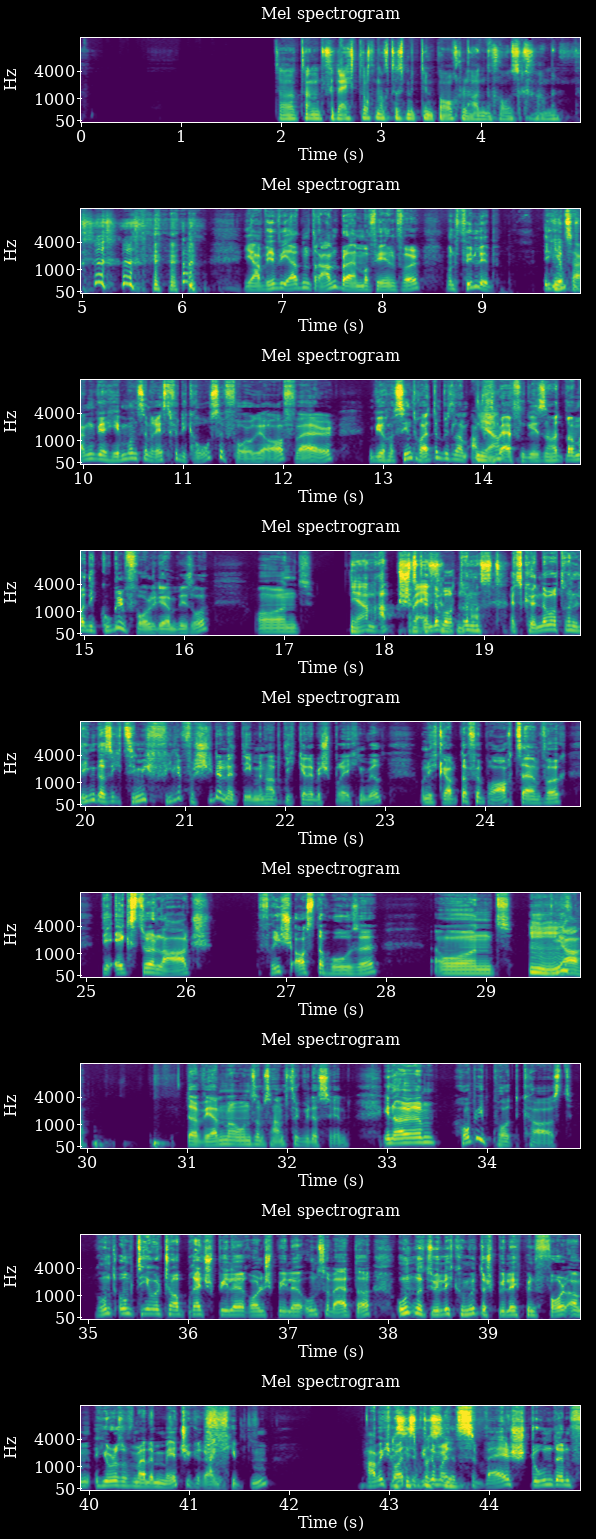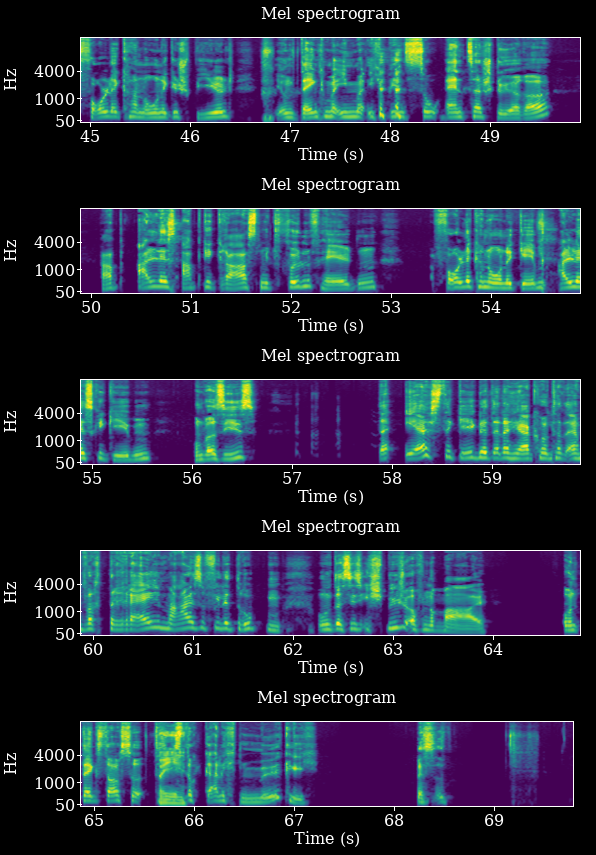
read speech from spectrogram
da dann vielleicht doch noch das mit dem Bauchladen rauskramen. ja, wir werden dranbleiben auf jeden Fall. Und Philipp, ich würde sagen, wir heben uns den Rest für die große Folge auf, weil wir sind heute ein bisschen am Ja. Abschweifen gewesen. Heute war mal die Google-Folge ein bisschen. Und Ja, am könnte Abschweifen. aber auch dran- es könnte aber auch daran liegen, dass ich ziemlich viele verschiedene Themen habe, die ich gerne besprechen würde. Und ich glaube, dafür braucht es einfach die extra large, frisch aus der Hose. Und Mhm. ja, da werden wir uns am Samstag wiedersehen. In eurem Hobby-Podcast rund um Tabletop, Brettspiele, Rollenspiele und so weiter. Und natürlich Computerspiele. Ich bin voll am Heroes of Might and Magic reinkippen. Habe ich heute wieder mal passiert. zwei Stunden volle Kanone gespielt und denke mir immer, ich bin so ein Zerstörer. Hab alles abgegrast mit fünf Helden, volle Kanone gegeben, alles gegeben. Und was ist? Der erste Gegner, der daherkommt, hat einfach dreimal so viele Truppen. Und das ist, ich spiele schon auf normal. Und denkst auch so, das Oje. ist doch gar nicht möglich. Das,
